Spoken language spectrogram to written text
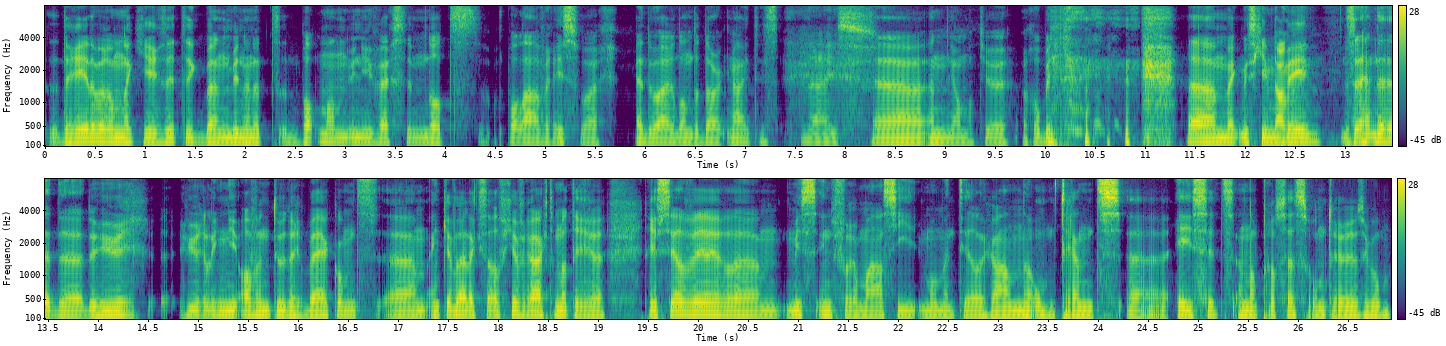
de reden waarom dat ik hier zit, ik ben binnen het, het Batman-universum dat Palaver is, waar Edouard dan de Dark Knight is. Nice. Eh, en ja, Mathieu Robin. Ben ik misschien Dank u. Bane. Zijn de, de, de huur, huurling die af en toe erbij komt. Ehm, en ik heb eigenlijk zelf gevraagd, omdat er, er is heel veel ehm, misinformatie momenteel gaande omtrent eh ACID en dat proces rond Reuzegom.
